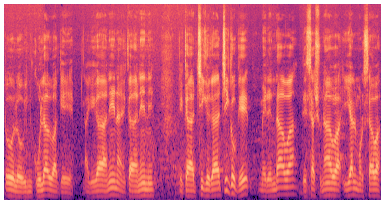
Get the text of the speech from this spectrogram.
todo lo vinculado a que, a que cada nena, que cada nene, que cada chica, cada chico que merendaba, desayunaba y almorzaba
